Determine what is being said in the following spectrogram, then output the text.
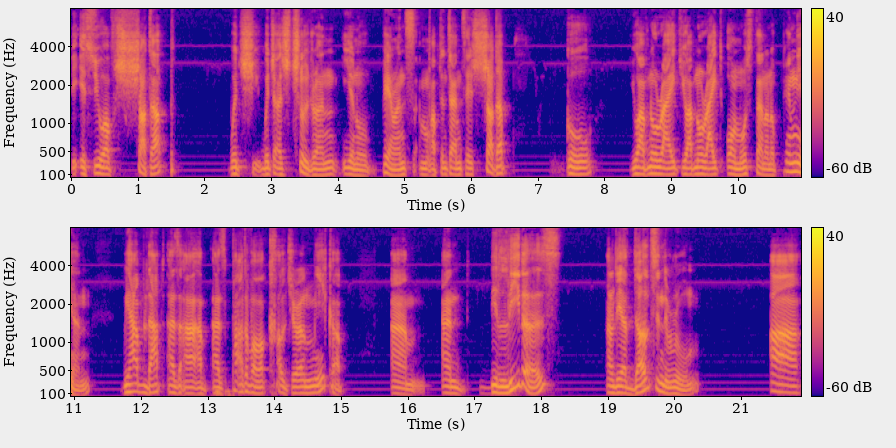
The issue of shut up, which which as children, you know, parents um, oftentimes say, shut up, go you have no right, you have no right almost an opinion. We have that as a, as part of our cultural makeup. Um, and the leaders and the adults in the room are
